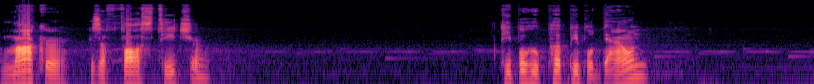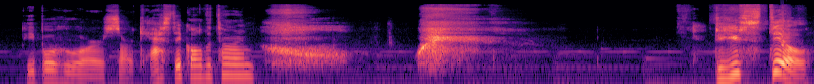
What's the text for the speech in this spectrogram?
mocker is a false teacher people who put people down, people who are sarcastic all the time. Do you still,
